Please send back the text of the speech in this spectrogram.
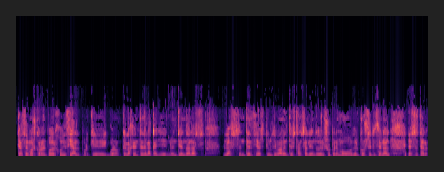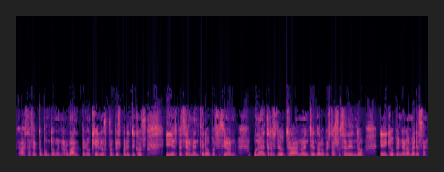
¿Qué hacemos con el Poder Judicial? Porque, bueno, que la gente de la calle no entienda las, las sentencias que últimamente están saliendo del Supremo o del Constitucional es hasta, hasta cierto punto muy normal, pero que los propios políticos y especialmente la oposición, una detrás de otra, no entienda lo que está sucediendo, eh, ¿qué opinión merece?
